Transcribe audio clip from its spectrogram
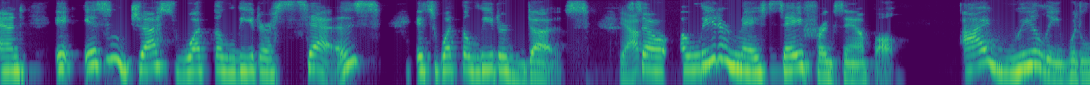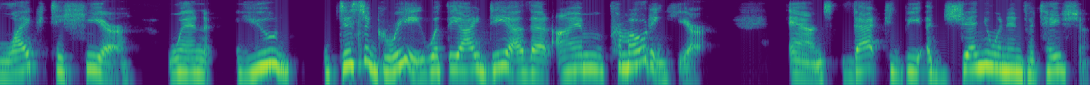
And it isn't just what the leader says, it's what the leader does. Yep. So a leader may say, for example, I really would like to hear when you disagree with the idea that I'm promoting here. And that could be a genuine invitation.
